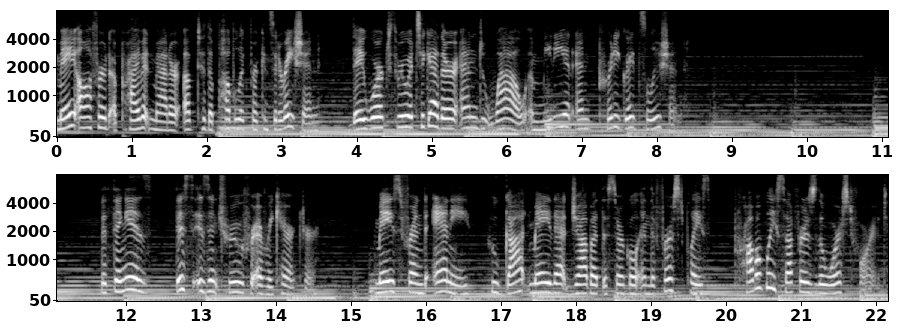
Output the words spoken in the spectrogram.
Mae offered a private matter up to the public for consideration. They worked through it together, and wow, immediate and pretty great solution. The thing is, this isn't true for every character. Mae's friend Annie, who got Mae that job at the Circle in the first place, probably suffers the worst for it.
